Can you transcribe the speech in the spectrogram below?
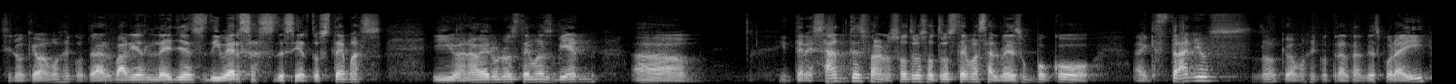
sino que vamos a encontrar varias leyes diversas de ciertos temas y van a haber unos temas bien ah, interesantes para nosotros, otros temas tal vez un poco ah, extraños, ¿no? que vamos a encontrar tal vez por ahí,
